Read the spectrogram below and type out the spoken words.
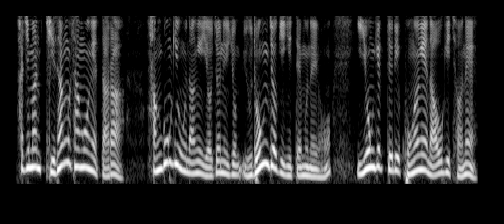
하지만 기상 상황에 따라 항공기 운항이 여전히 좀 유동적이기 때문에요. 이용객들이 공항에 나오기 전에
